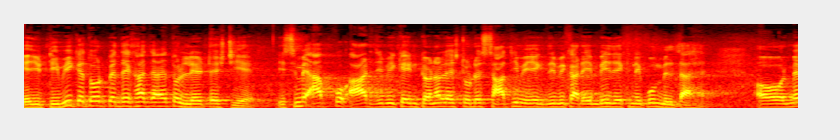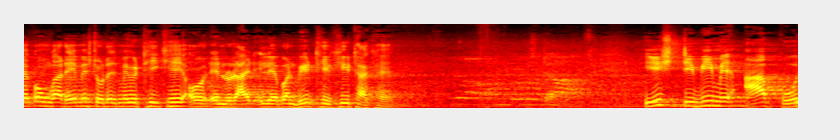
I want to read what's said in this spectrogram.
यदि टीवी के तौर पे देखा जाए तो लेटेस्ट ही है। इसमें आपको आठ जी के इंटरनल स्टोरेज साथ ही में एक जी का रैम भी देखने को मिलता है। और मैं कहूँगा रैम स्टोरेज में भी ठीक है और एंड्रॉयड 11 भी ठीक ही ठाक है। इस टीवी में आपको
